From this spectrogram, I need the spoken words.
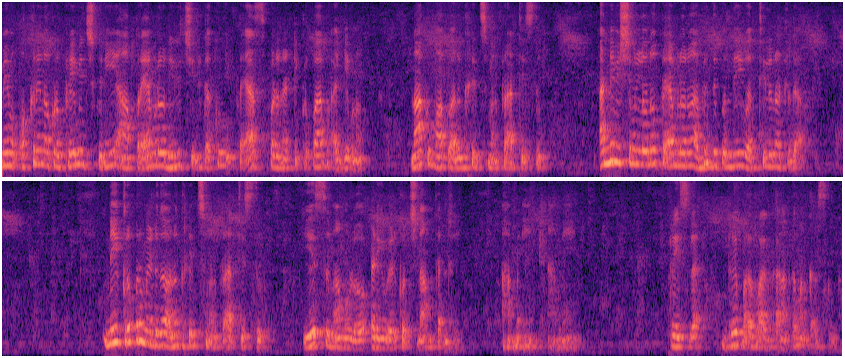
మేము ఒకరినొకరు ప్రేమించుకుని ఆ ప్రేమలో నిలిచిటకు ప్రయాసపడినట్టు కృపా భాగ్యమును నాకు మాకు అనుగ్రహించమని ప్రార్థిస్తూ అన్ని విషయంలోనూ ప్రేమలోనూ అభివృద్ధి పొంది వర్తిల్లునట్లుగా నీ కృపను మెండుగా అనుగ్రహించమని ప్రార్థిస్తూ ఏసునామంలో అడిగి వేడుకొచ్చినాం తండ్రి. ఆమె ఆమె ప్రేస్ల రేపు మరో వాగ్దానంతో మనం కలుసుకుందాం.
